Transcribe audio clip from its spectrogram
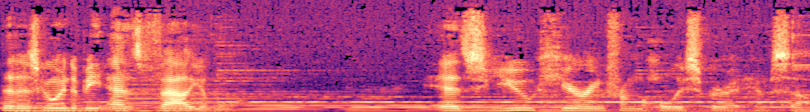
that is going to be as valuable as you hearing from the Holy Spirit Himself.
